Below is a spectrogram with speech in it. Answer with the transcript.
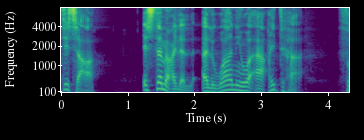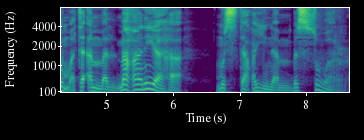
تسعة. استمع إلى الألوان وأعدها ثم تأمل معانيها مستعينا بالصور.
